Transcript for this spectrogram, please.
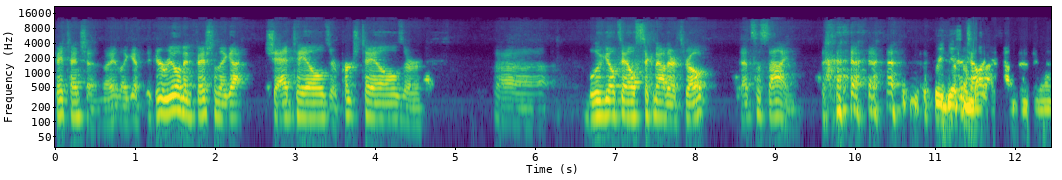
pay attention, right? Like if, if you're reeling in fish and they got shad tails or perch tails or uh, bluegill tails sticking out of their throat, that's a sign. Pretty different. Yeah.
